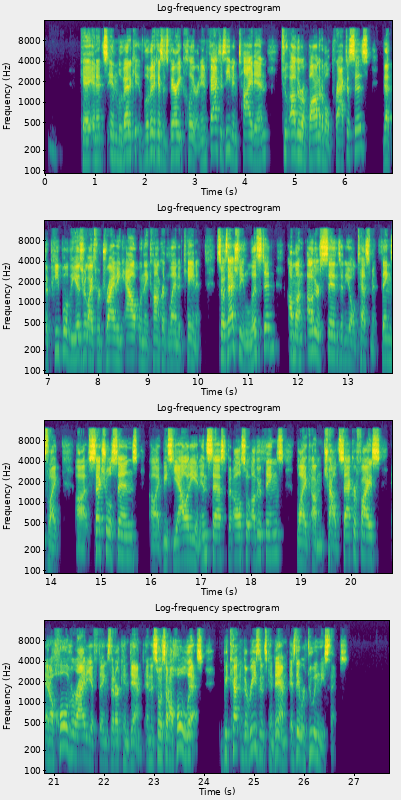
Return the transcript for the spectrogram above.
Okay, and it's in Leviticus, Leviticus, it's very clear. And in fact, it's even tied in to other abominable practices that the people of the Israelites were driving out when they conquered the land of Canaan. So it's actually listed among other sins in the Old Testament, things like uh, sexual sins, uh, like bestiality and incest, but also other things like um, child sacrifice and a whole variety of things that are condemned. And so it's on a whole list because the reason it's condemned is they were doing these things.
